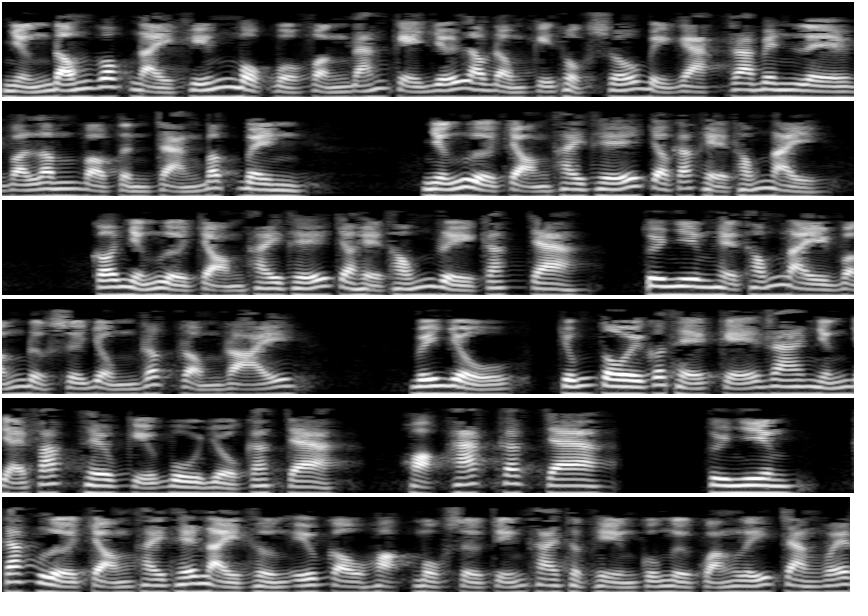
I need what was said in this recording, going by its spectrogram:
Những đóng góp này khiến một bộ phận đáng kể giới lao động kỹ thuật số bị gạt ra bên lề và lâm vào tình trạng bất bình. Những lựa chọn thay thế cho các hệ thống này. Có những lựa chọn thay thế cho hệ thống rì các cha, tuy nhiên hệ thống này vẫn được sử dụng rất rộng rãi. Ví dụ, chúng tôi có thể kể ra những giải pháp theo kiểu bù dồ các cha, hoặc hát các cha. Tuy nhiên, các lựa chọn thay thế này thường yêu cầu hoặc một sự triển khai thực hiện của người quản lý trang web,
